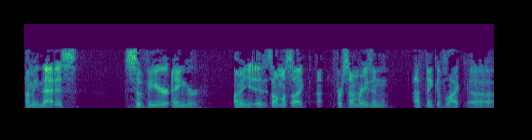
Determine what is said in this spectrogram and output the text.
I mean, that is severe anger. I mean, it's almost like, uh, for some reason, I think of like uh,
